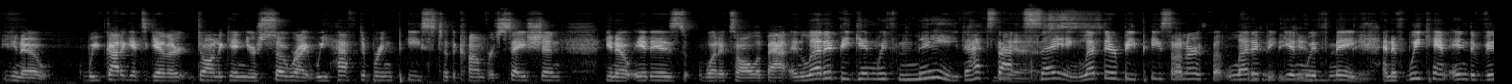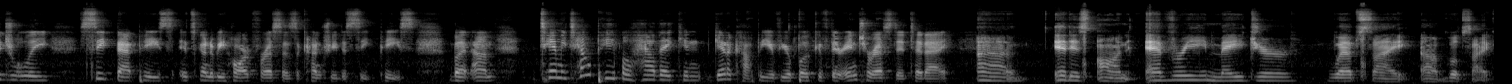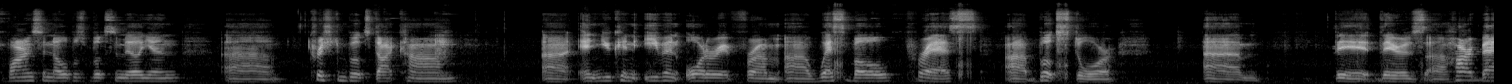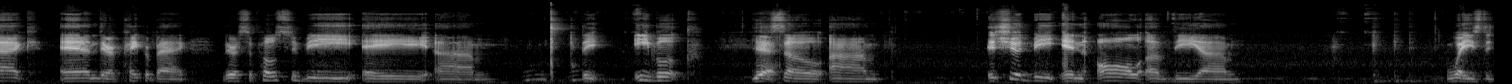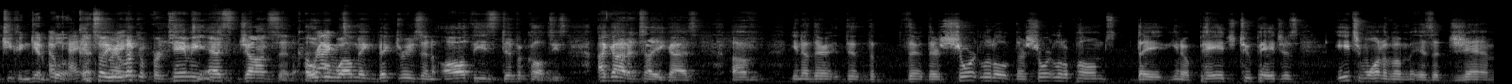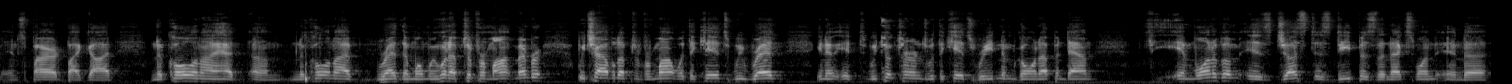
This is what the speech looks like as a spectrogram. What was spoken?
you know, we've got to get together. Dawn, again, you're so right. We have to bring peace to the conversation. You know, it is what it's all about. And let it begin with me. That's that Yes. saying. Let there be peace on earth, but let, it, begin, with, me. And if we can't individually seek that peace, it's going to be hard for us as a country to seek peace. But, um, Tammy, tell people how they can get a copy of your book if they're interested today. Um, it is on every major website, uh, book site. Barnes and Noble's, Books a Million, uh, ChristianBooks.com, uh, and you can even order it from uh, Westbow Press uh, bookstore. Um, there, there's a hardback and there's paperback. There's supposed to be a um, the ebook Yeah. so um, it should be in all of the um, ways that you can get a book. Okay. And so you're Right. looking for Tammy S. Johnson, Correct. overwhelming victories in all these difficulties. I gotta tell you guys, um, you know, they're the, the they're, they're short little they're short little poems. They you know page two pages. Each one of them is a gem inspired by God. Nicole and I had um, Nicole and I read them when we went up to Vermont. Remember, we traveled up to Vermont with the kids. We read, you know, it. We took turns with the kids reading them, going up and down and one of them is just as deep as the next one. And uh,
